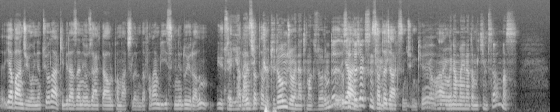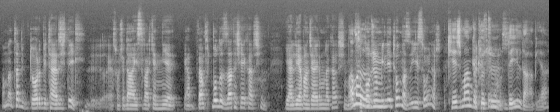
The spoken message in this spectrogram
e, yabancıyı oynatıyorlar ki biraz hani özellikle Avrupa maçlarında falan bir ismini duyuralım, yüksek Ya paraya yabancı satalım. kötü de olunca oynatmak zorunda. Yani satacaksın çünkü. Satacaksın çünkü. Ya, Aynen. oynamayan adamı kimse almaz. Ama tabii doğru bir tercih değil. Ya sonuçta daha iyisi varken niye? Ya ben futbolda zaten şeye karşıyım. Yerli yabancı ayrımına karşıyım. Ama futbolcunun milliyeti olmaz. İyisi oynar. Kejman da kötü oynamaz. değildi abi ya.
